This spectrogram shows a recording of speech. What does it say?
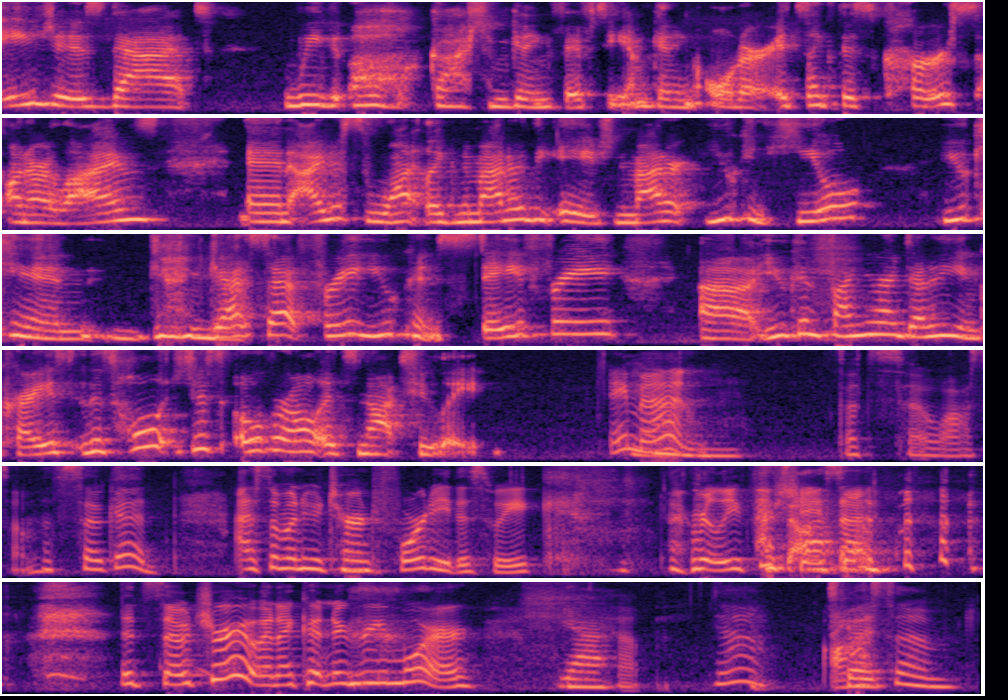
ages that we oh gosh i'm getting 50 i'm getting older. It's like this curse on our lives. And i just want like no matter the age no matter you can heal you can get set free you can stay free uh, you can find your identity in christ. This whole just overall it's not too late. Amen. Yeah. That's so awesome. That's so good. As someone who turned 40 this week, I really appreciate awesome. that. it's so true. And I couldn't agree more. Yeah. Yeah. awesome. Good.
